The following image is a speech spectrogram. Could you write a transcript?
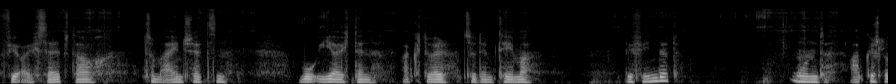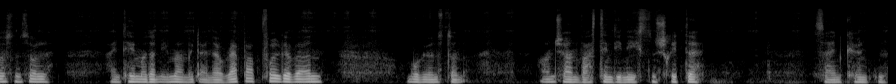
für euch selbst auch zum Einschätzen, wo ihr euch denn aktuell zu dem Thema befindet. Und abgeschlossen soll ein Thema dann immer mit einer Wrap-up-Folge werden, wo wir uns dann anschauen, was denn die nächsten Schritte sein könnten.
